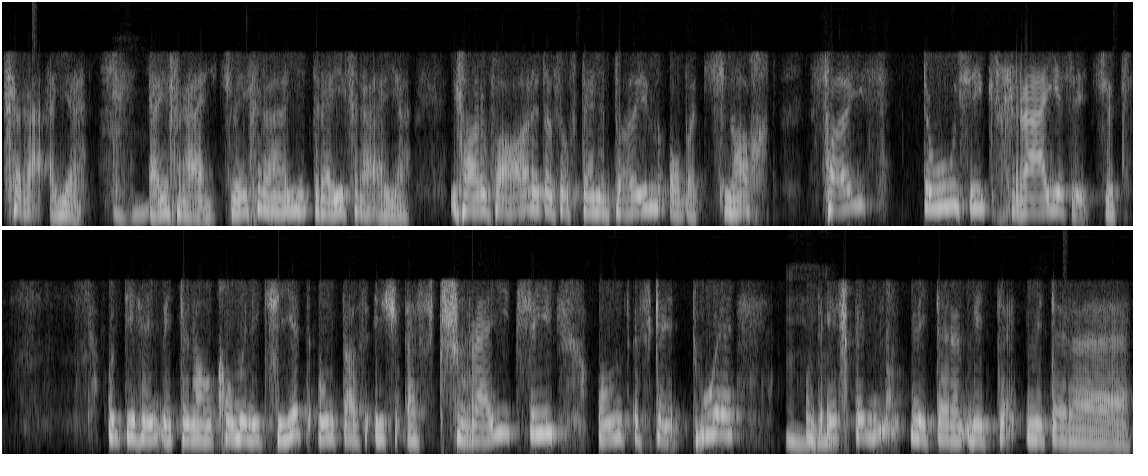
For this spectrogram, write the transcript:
Kreien. Mhm. Ein Krei, zwei Kreien, drei Kreien. Ich habe erfahren, dass auf diesen Bäumen oben zur Nacht 5000 Kreien sitzen. Und die haben miteinander kommuniziert und das ist ein Geschrei gewesen und es geht tun. Mhm. Und ich bin mit der, mit, mit der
